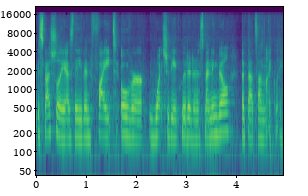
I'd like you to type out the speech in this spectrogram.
especially as they even fight over what should be included in a spending bill, that that's unlikely.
